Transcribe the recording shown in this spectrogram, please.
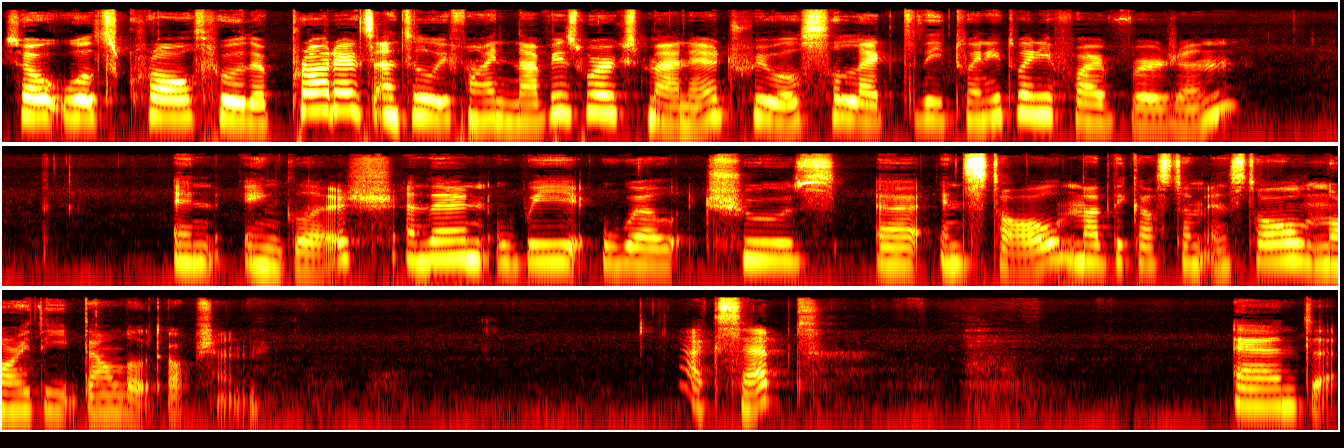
so we'll scroll through the products until we find Navisworks Manage. We will select the 2025 version in English and then we will choose uh, install, not the custom install nor the download option. Accept and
